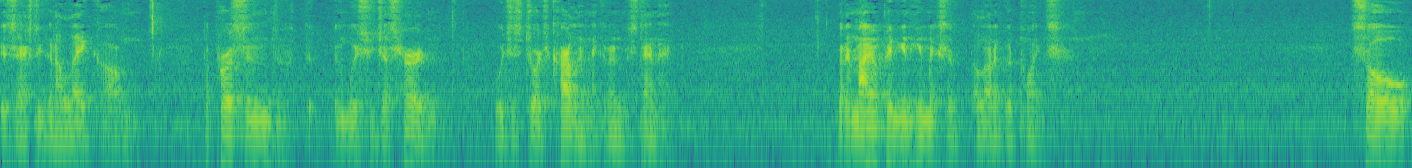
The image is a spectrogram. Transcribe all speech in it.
is actually going to like um, the person in which you just heard, which is George Carlin. I can understand that. But in my opinion, he makes a, a lot of good points. So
